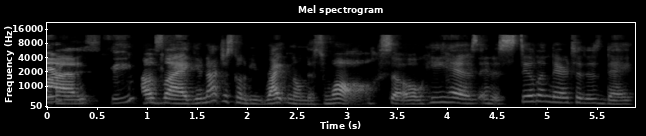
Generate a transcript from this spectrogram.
otherwise i was like you're not just going to be writing on this wall so he has and it's still in there to this day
